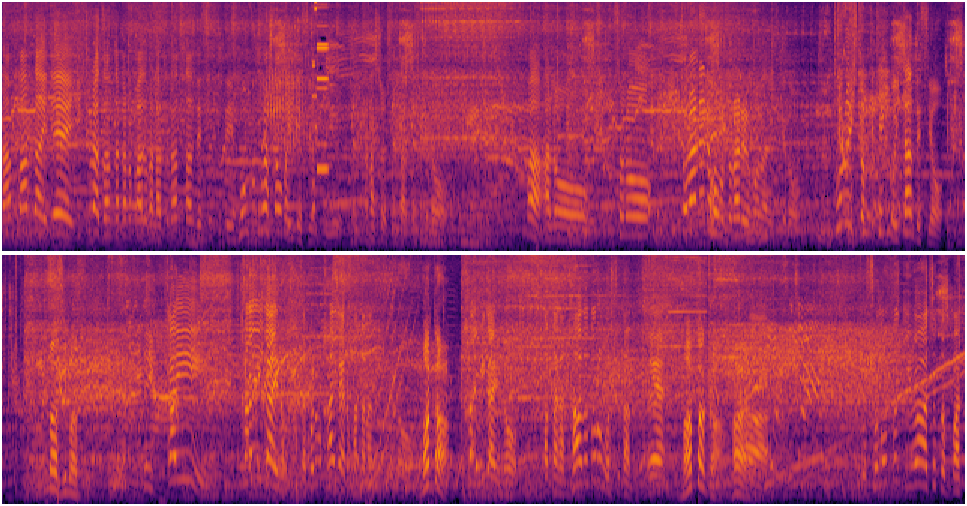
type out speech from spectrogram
何番台でいくら残高のカードがなくなったんですっていう報告はした方がいいですよっていう話をしてたんですけどまああのその取られる方も取られる方なんですけど取る人って結構いたんですよいますいますで一回海外の方これも海外の方なんですけどまた海外の方がカード泥棒してたんですねまたかはいでその時はちょっとバック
